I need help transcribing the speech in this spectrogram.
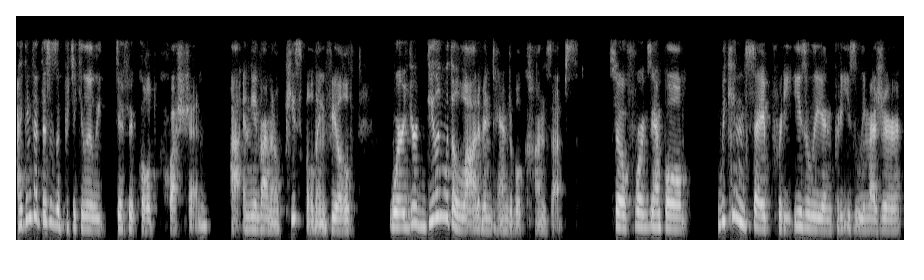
I think that this is a particularly difficult question uh, in the environmental peace building field where you're dealing with a lot of intangible concepts. So, for example, we can say pretty easily and pretty easily measure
